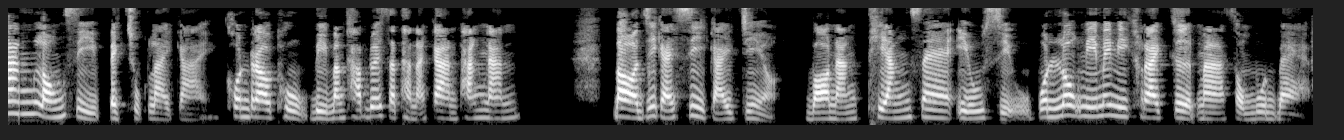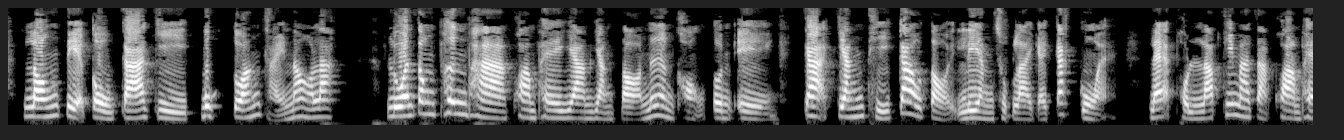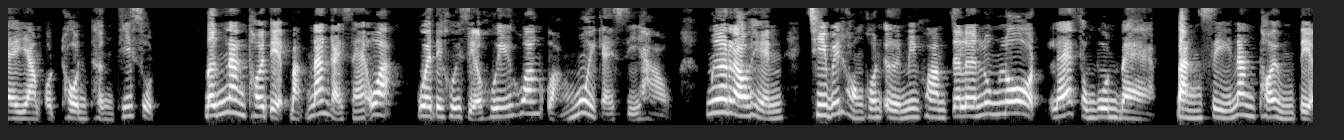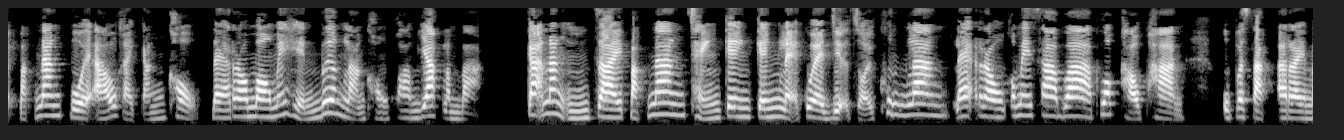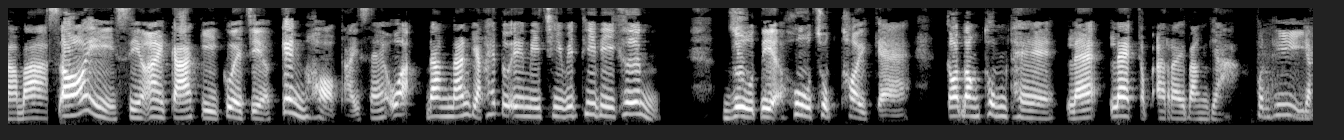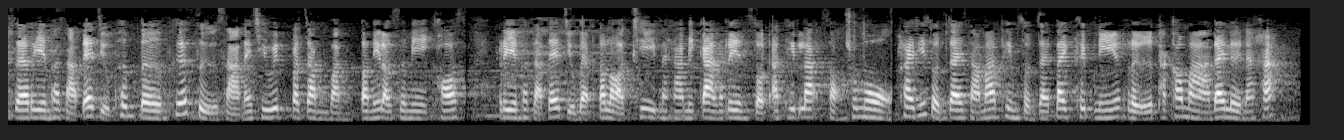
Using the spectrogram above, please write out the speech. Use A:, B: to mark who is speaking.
A: ตั้งหลงสีเป็กฉุกลายกาย คนเราถูกบีบบังคับด้วยสถานการณ์ทั้งนั้น ต่อจีไกสี่ไกเจียวบอหนังเทียงแซอิวสิว บนโลกนี้ไม่มีใครเกิดมาสมบูรณ์แบบล้องเตี่ยโกกากี ปุกตวงไก่นอลัก ล้วนต้องพึ่งพาความพยายามอย่างต่อเนื่องของตนเอง กะยังถีเก้าต่อยเลียงฉุกลายไก่กักกวย และผลลัพธ์ที่มาจากความพยายามอดทนถึงที่สุด ตึงนั่งทอยเตียปักนั่งไก่แซะว่ากวยติคุยเสียหุยห้วงหวังมุ่ยไก่สีเฮาเมื่อเราเห็นชีวิตของคนอื่นมีความเจริญรุ่งโรจน์และสมบูรณ์แบบต่างสีนั่งทอยหมเตียปักนั่งป่วยเอาไก่กังโคแต่เรามองไม่เห็นเบื้องหลังของความยากลำบากกะนั่งอุ่นใจปักนั่งแฉงเกงเกงและแกวเจียจ่อยคุ้งล่าง และเราก็ไม่ทราบว่าพวกเขาผ่าน อุปสรรคอะไรมาบ้างซอยเสียไอายกากีกวยเจียเก่งห่อไก่แซะวะดังนั้นอยากให้ตัวเองมีชีวิตที่ดีขึ้นจูเตียหูชุกถอยแกก็ต้องทุ่มเทและแลกกับอะไรบางอย่าง
B: คนที่อยากจะเรียนภาษาแต้จิ๋วเพิ่มเติม เพื่อสื่อสารในชีวิตประจำวัน ตอนนี้เราจะมีคอร์สเรียนภาษาแต้จิ๋วแบบตลอดชีพนะคะ มีการเรียนสดอาทิตย์ละ 2 ชั่วโมง ใครที่สนใจสามารถพิมพ์สนใจใต้คลิปนี้ หรือทักเข้ามาได้เลยนะคะ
